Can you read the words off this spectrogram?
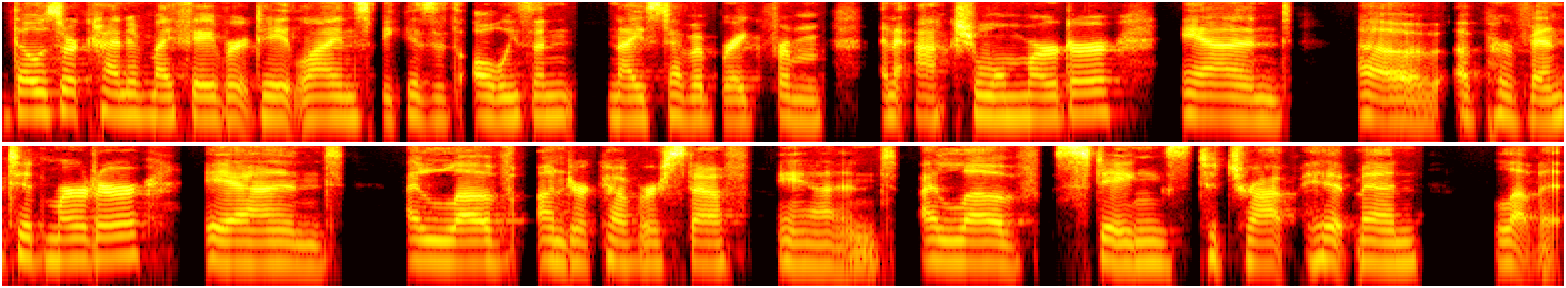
Those are kind of my favorite datelines because it's always a, nice to have a break from an actual murder and uh, a prevented murder. And I love undercover stuff and I love stings to trap hitmen. Love it.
